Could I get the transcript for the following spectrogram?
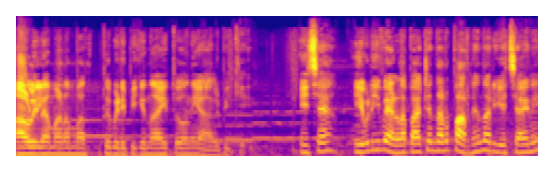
അവളിലെ മണം മത്ത് പിടിപ്പിക്കുന്നതായി തോന്നി ആൽബിക്ക്. ഈച്ച ഇവിടെ ഈ വെള്ളപ്പാറ്റ് എന്താണ് പറഞ്ഞെന്നറിയോ ചായന്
